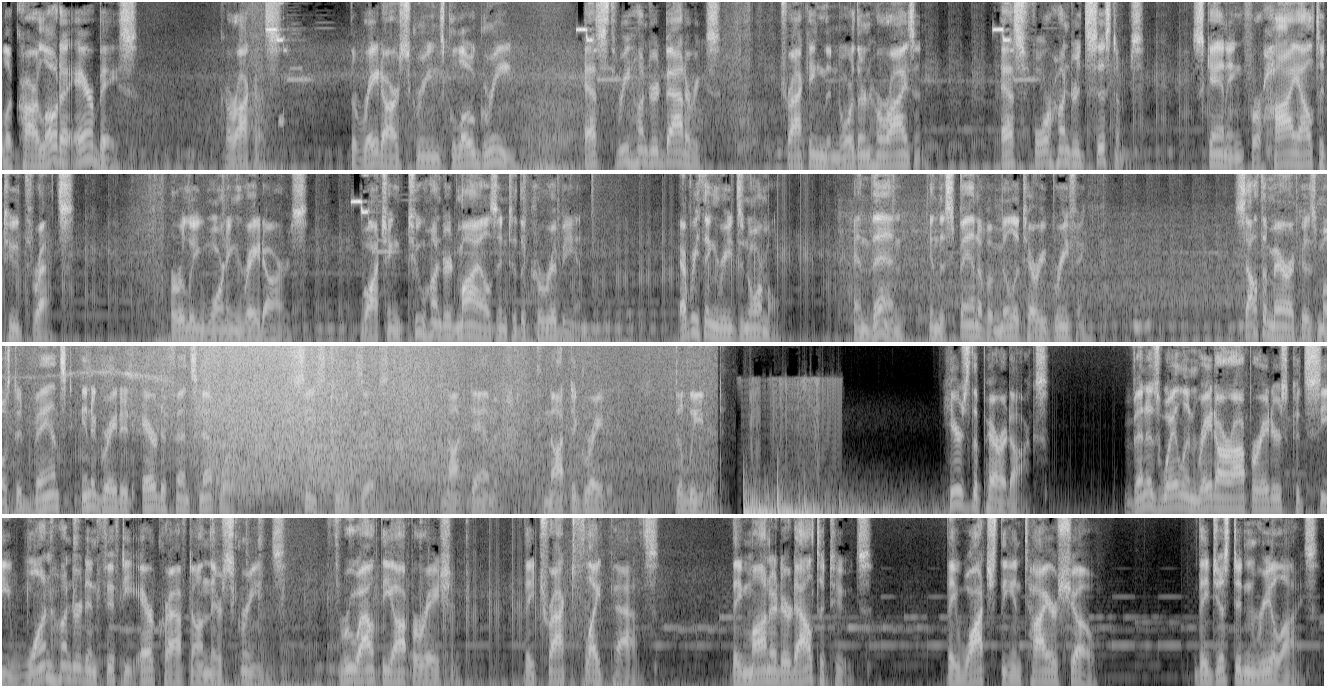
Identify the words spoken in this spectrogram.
La Carlota Air Base, Caracas. The radar screens glow green. S-300 batteries, tracking the northern horizon. S-400 systems, scanning for high-altitude threats. Early warning radars, watching 200 miles into the Caribbean. Everything reads normal. And then, in the span of a military briefing, South America's most advanced integrated air defense network ceased to exist. Not damaged, not degraded, deleted. Here's the paradox. Venezuelan radar operators could see 150 aircraft on their screens throughout the operation. They tracked flight paths. They monitored altitudes. They watched the entire show. They just didn't realize.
